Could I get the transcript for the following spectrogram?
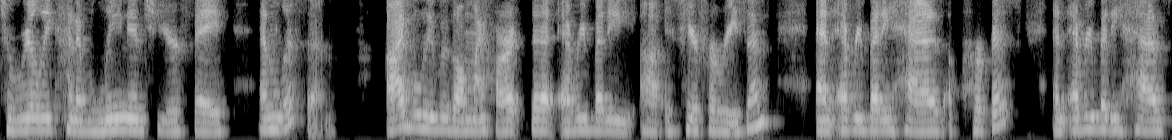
to really kind of lean into your faith and listen. I believe with all my heart that everybody uh, is here for a reason, and everybody has a purpose, and everybody has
